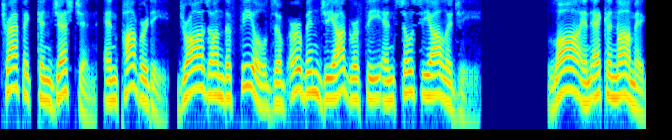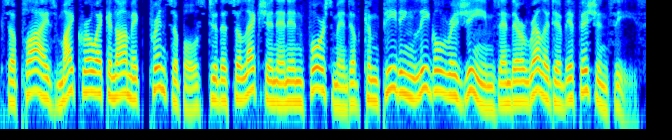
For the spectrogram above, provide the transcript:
traffic congestion, and poverty, draws on the fields of urban geography and sociology. Law and economics applies microeconomic principles to the selection and enforcement of competing legal regimes and their relative efficiencies.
